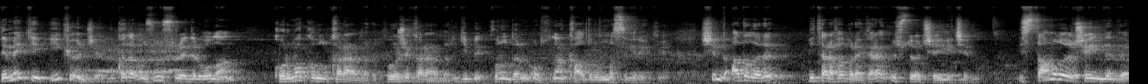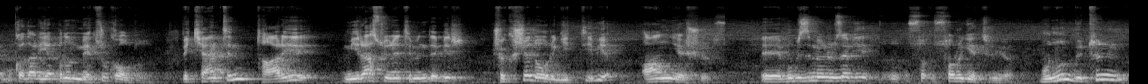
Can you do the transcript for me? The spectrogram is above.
Demek ki ilk önce bu kadar uzun süredir olan koruma kurul kararları, proje kararları gibi konuların ortadan kaldırılması gerekiyor. Şimdi adaları bir tarafa bırakarak üst ölçeğe geçelim. İstanbul ölçeğinde de bu kadar yapının metruk olduğu ve kentin tarihi miras yönetiminde bir çöküşe doğru gittiği bir an yaşıyoruz. E, bu bizim önümüze bir so- soru getiriyor. Bunun bütün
